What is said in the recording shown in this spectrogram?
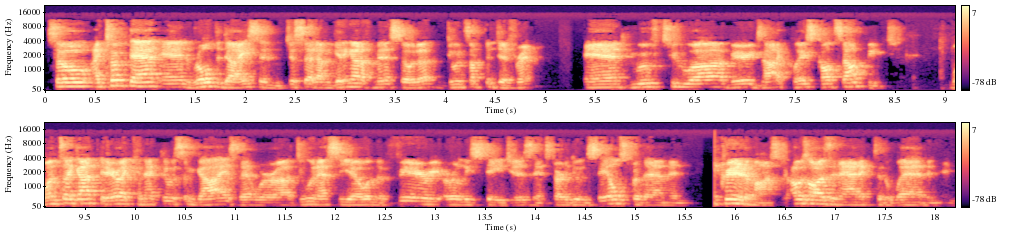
So I took that and rolled the dice and just said, I'm getting out of Minnesota, doing something different, and moved to a very exotic place called South Beach. Once I got there, I connected with some guys that were uh, doing SEO in the very early stages and started doing sales for them and created a monster. I was always an addict to the web and, and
